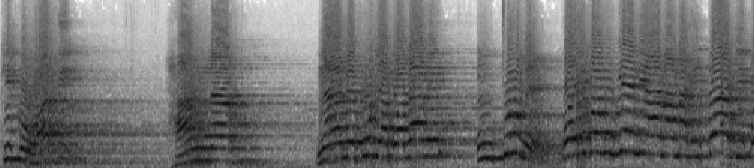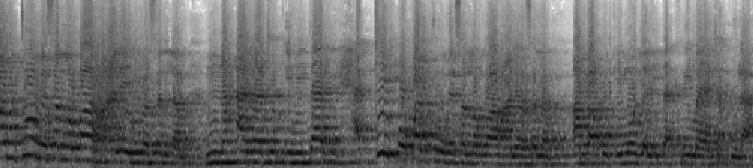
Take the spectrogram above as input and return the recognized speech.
kiko wapi? Hamna. Na amekuja kwa nani? Mtume kwa hivyo mgeni ana mahitaji kwa mtume sallallahu alaihi wasallam na anachokihitaji hakipo kwa mtume sallallahu alaihi wasallam ambapo kimoja ni takrima ya chakula.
